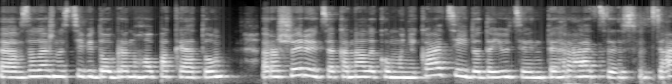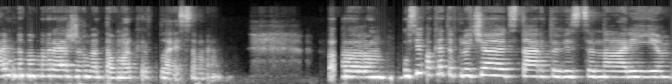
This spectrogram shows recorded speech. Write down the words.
е, в залежності від обраного пакету, розширюються канали комунікацій, додаються інтеграції з соціальними мережами та маркетплейсами. Е, Усі пакети включають стартові сценарії,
